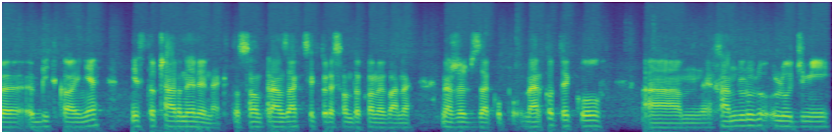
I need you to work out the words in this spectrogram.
w bitcoinie jest to czarny rynek. To są transakcje, które są dokonywane na rzecz zakupu narkotyków, handlu ludźmi,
